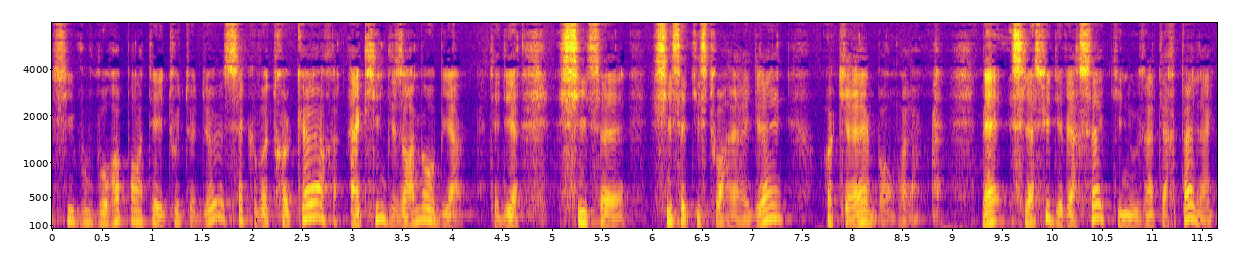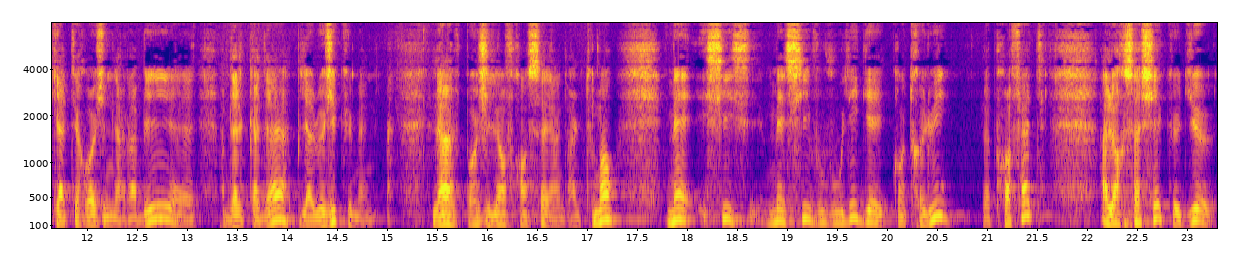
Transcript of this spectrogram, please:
si vous vous repentez toutes deux, c'est que votre cœur incline désormais au bien. C'est-à-dire, si, si cette histoire est réglée, ok, bon, voilà. Mais c'est la suite des versets qui nous interpellent, hein, qui interroge Ibn Arabi, euh, Abdelkader, puis la logique humaine. Là, bon, j'y lis en français hein, directement. Mais si, mais si vous vous liguez contre lui, le prophète, alors sachez que Dieu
